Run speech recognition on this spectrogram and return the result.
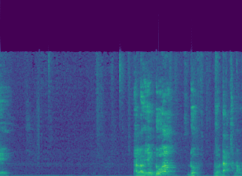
ទេឥឡូវយើងដួសដួសដួសដាក់ក្នុង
